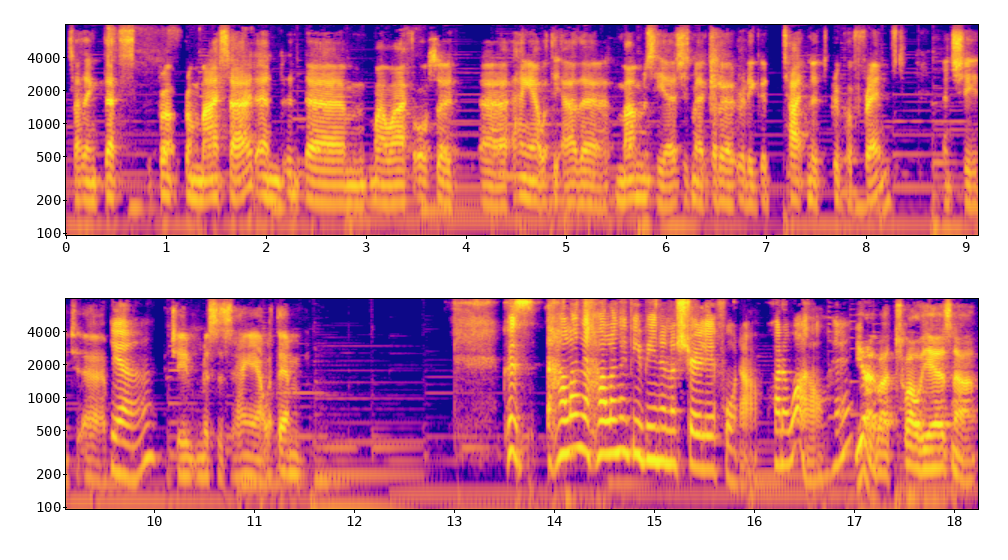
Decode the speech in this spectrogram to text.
So I think that's from, from my side, and um, my wife also uh, hanging out with the other mums here. She's got a really good tight knit group of friends, and she'd uh, yeah she misses hanging out with them. Because how long how long have you been in Australia for now? Quite a while, hey? Yeah, about twelve years now.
